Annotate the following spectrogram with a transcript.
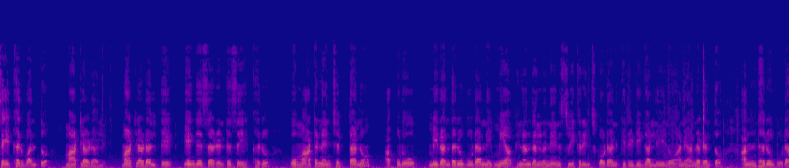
శేఖర్ వంతు మాట్లాడాలి. మాట్లాడాలితే ఏం చేశాడంటే శేఖరు ఓ మాట నేను చెప్తాను. అప్పుడు మీరందరూ కూడా మీ అభినందనలు నేను స్వీకరించుకోవడానికి రెడీగా లేను అని అనడంతో అందరూ కూడా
